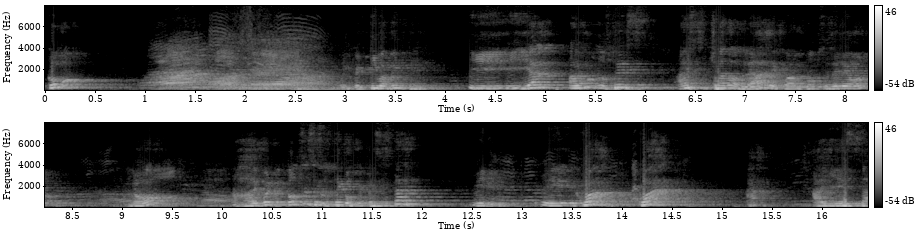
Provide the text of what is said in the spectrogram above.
¿Cómo? Juan Ponce de León. Efectivamente. ¿Y, y alguno de ustedes ha escuchado hablar de Juan Ponce de León? ¿No? Ay, bueno, entonces se los tengo que presentar. Miren, eh, Juan, Juan, ahí está.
